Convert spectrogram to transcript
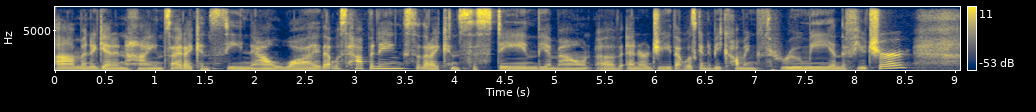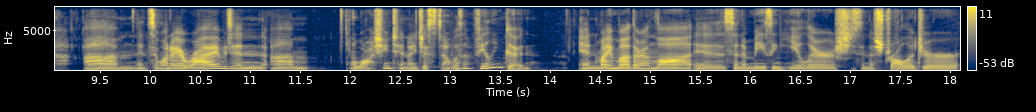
Um, and again, in hindsight, I can see now why that was happening so that I can sustain the amount of energy that was going to be coming through me in the future. Um, and so when I arrived in um, Washington, I just I wasn't feeling good. And my mother-in-law is an amazing healer. She's an astrologer.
